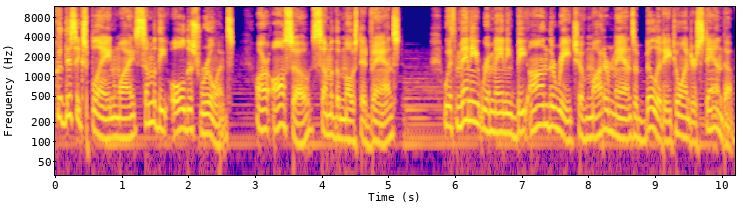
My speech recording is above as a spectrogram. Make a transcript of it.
Could this explain why some of the oldest ruins are also some of the most advanced, with many remaining beyond the reach of modern man's ability to understand them?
